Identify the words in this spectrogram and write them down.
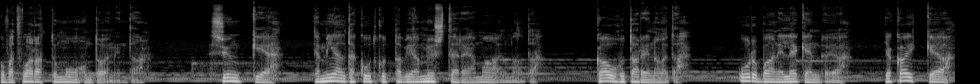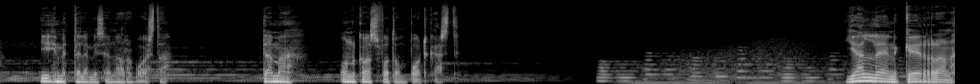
ovat varattu muuhun toimintaan. Synkkiä ja mieltä kutkuttavia mysteerejä maailmalta, kauhutarinoita, urbaanilegendoja ja kaikkea ihmettelemisen arvoista. Tämä on Kasvoton podcast. Jälleen kerran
